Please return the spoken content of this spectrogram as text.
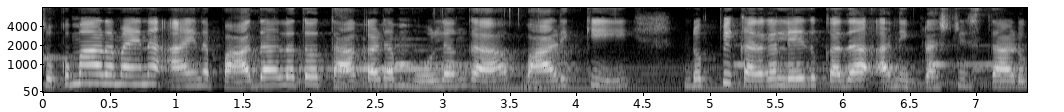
సుకుమారమైన ఆయన పాదాలతో తాకడం మూలంగా వాడికి నొప్పి కరగలేదు కదా అని ప్రశ్నిస్తాడు.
